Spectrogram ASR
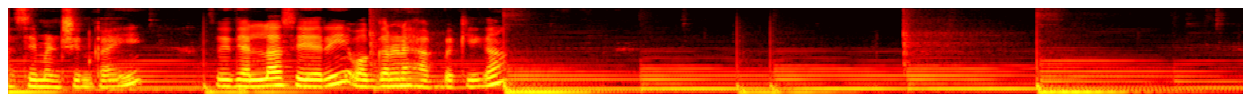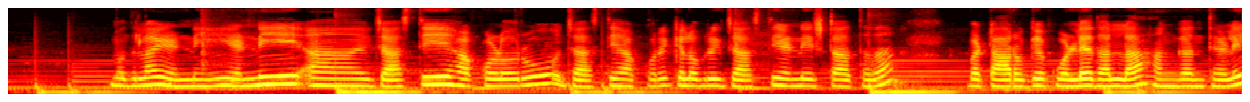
ಹಸಿ ಮೆಣಸಿನ್ಕಾಯಿ ಸೊ ಇದೆಲ್ಲ ಸೇರಿ ಒಗ್ಗರಣೆ ಹಾಕಬೇಕೀಗ ಮೊದಲ ಎಣ್ಣೆ. ಎಣ್ಣೆ ಜಾಸ್ತಿ ಹಾಕ್ಕೊಳ್ಳೋರು ಜಾಸ್ತಿ ಹಾಕೋರಿ. ಕೆಲವೊಬ್ರಿಗೆ ಜಾಸ್ತಿ ಎಣ್ಣೆ ಇಷ್ಟ ಆಗ್ತದ, ಬಟ್ ಆರೋಗ್ಯಕ್ಕೆ ಒಳ್ಳೇದಲ್ಲ ಹಂಗಂಥೇಳಿ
